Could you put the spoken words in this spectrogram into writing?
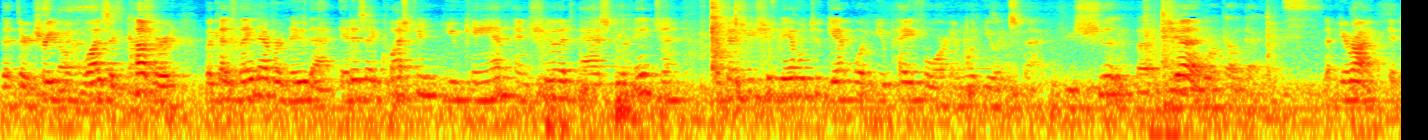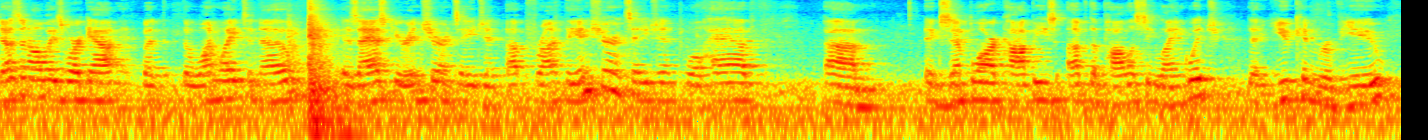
that their treatment wasn't covered because they never knew that. It is a question you can and should ask your agent because you should be able to get what you pay for and what you expect. You should, but Should. work out that. You're right. It doesn't always work out, but the one way to know is ask your insurance agent up front. The insurance agent will have um, exemplar copies of the policy language that you can review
